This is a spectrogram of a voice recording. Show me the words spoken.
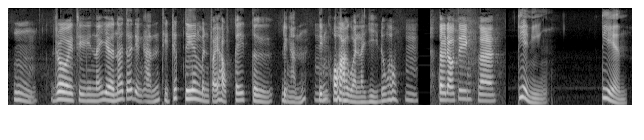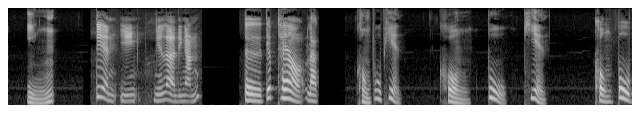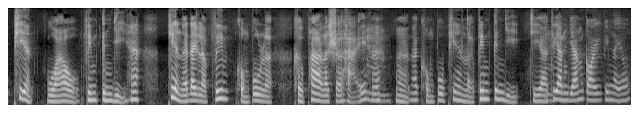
ừ. ừ rồi thì nãy giờ nói tới điện ảnh thì trước tiên mình phải học cái từ điện ảnh ừ. tiếng Hoa gọi là gì đúng không? Ừ. Từ đầu tiên là điện ảnh. Điện ảnh. Điện ảnh nghĩa là điện ảnh. Từ tiếp theo là khủng bố phiên. Khủng bố phiên. Khủng bố phiên. Wow, phim kinh dị ha. Phiên ở đây là phim, khủng bố là 可怕 là sợ hãi ừ. ha à, là khủng bố phim là phim kinh dị chị à, ừ. Thúy Anh dám coi phim này không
